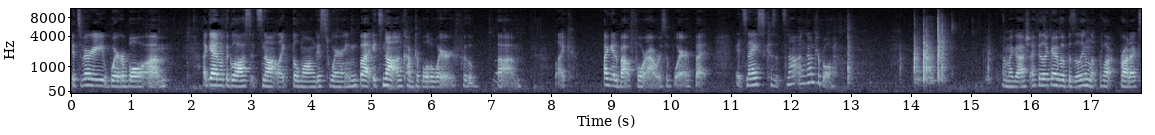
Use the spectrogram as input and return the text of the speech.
It's very wearable. Um, again, with a gloss, it's not like the longest wearing, but it's not uncomfortable to wear for the, um, like, I get about four hours of wear, but it's nice because it's not uncomfortable. Oh my gosh, I feel like I have a bazillion lip products,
